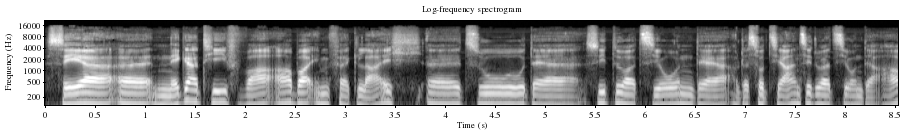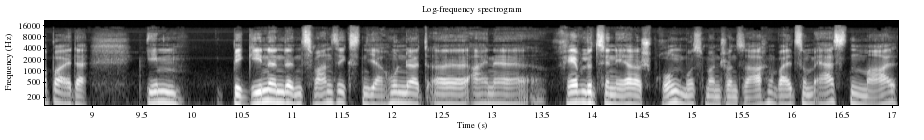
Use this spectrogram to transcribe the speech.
sehr äh, negativ, war aber im Vergleich äh, zu der Situation der oder sozialen Situation der Arbeiter im beginnenden 20. Jahrhundert äh, ein revolutionärer Sprung, muss man schon sagen, weil zum ersten Mal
